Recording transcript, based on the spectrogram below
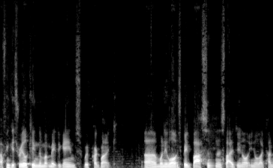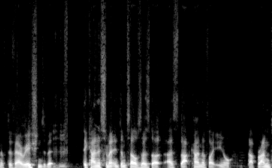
I think it's Reel Kingdom that make the games with Pragmatic. Um, when they launched Big Bass and then started doing all you know like kind of the variations of it, Mhm. they kind of cemented themselves as that as that kind of like you know that brand,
